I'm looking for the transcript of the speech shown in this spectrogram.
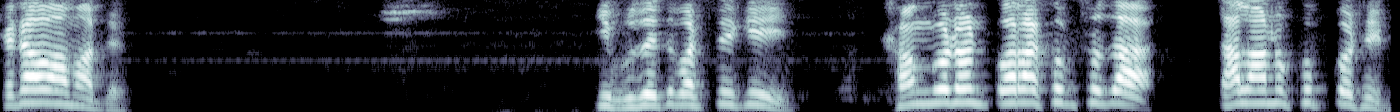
সেটাও আমাদের। কি, বুঝাইতে পারছি কি? সংগঠন করা খুব সোজা, চালানো খুব কঠিন।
